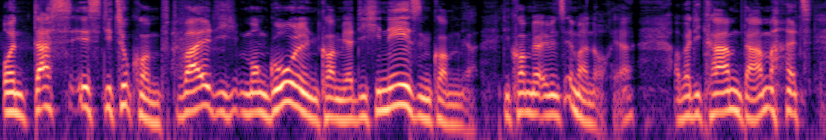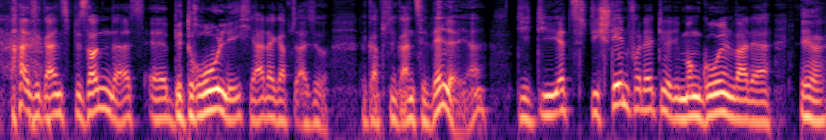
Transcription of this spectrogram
Und das ist die Zukunft, weil die Mongolen kommen ja, die Chinesen kommen ja, die kommen ja übrigens immer noch, ja. Aber die kamen damals also ganz besonders äh, bedrohlich, ja. Da gab's also, da gab's eine ganze Welle, ja. Die, die jetzt, die stehen vor der Tür. Die Mongolen war der ja.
